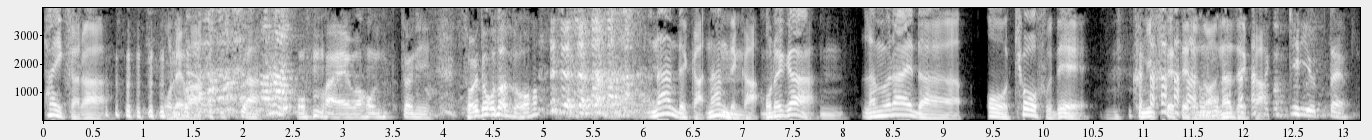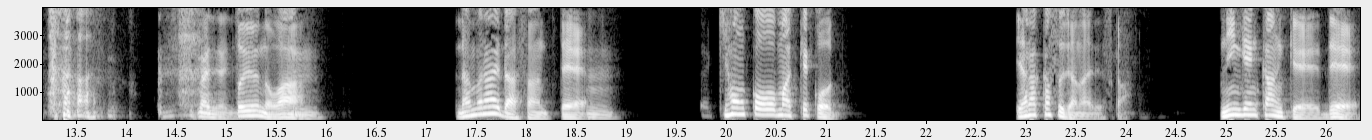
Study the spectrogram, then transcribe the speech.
たいから、俺は。さあ、お前は本当に、そういうとこだぞ。なんでか、なんでか。俺が、ラムライダーを恐怖で組み伏せてるのは なぜか。はっきり言ったよ。何何？というのは、ラムライダーさんって、基本こう、まあ、結構、やらかすじゃないですか。人間関係で、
